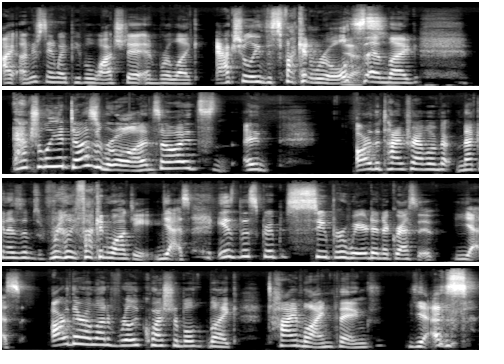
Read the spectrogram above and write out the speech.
I understand why people watched it and were like, actually this fucking rules Yes. and like actually it does rule. And so it's it are the time travel me- mechanisms really fucking wonky? Yes. Is the script super weird and aggressive? Yes. Are there a lot of really questionable, like, timeline things? Yes.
